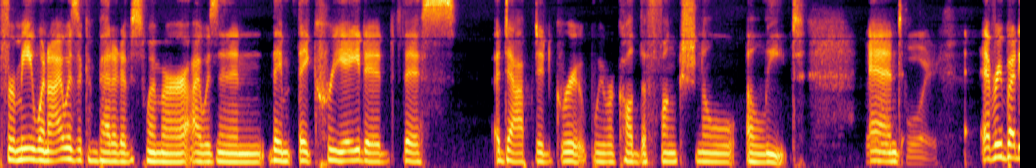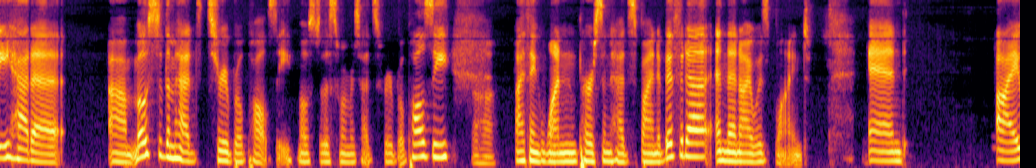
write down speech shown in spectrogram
for me, when I was a competitive swimmer, I was in, they, they created this adapted group. We were called the functional elite. Oh, And- boy. everybody had a um, most of them had cerebral palsy most of the swimmers had cerebral palsy Uh-huh. i think one person had spina bifida and then i was blind and i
